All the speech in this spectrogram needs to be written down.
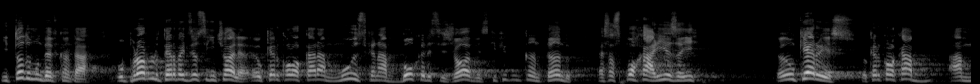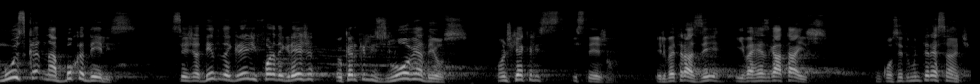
e todo mundo deve cantar. O próprio Lutero vai dizer o seguinte: olha, eu quero colocar a música na boca desses jovens que ficam cantando essas porcarias aí. Eu não quero isso. Eu quero colocar a, a música na boca deles, seja dentro da igreja e fora da igreja. Eu quero que eles louvem a Deus, onde quer que eles estejam. Ele vai trazer e vai resgatar isso. Um conceito muito interessante.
